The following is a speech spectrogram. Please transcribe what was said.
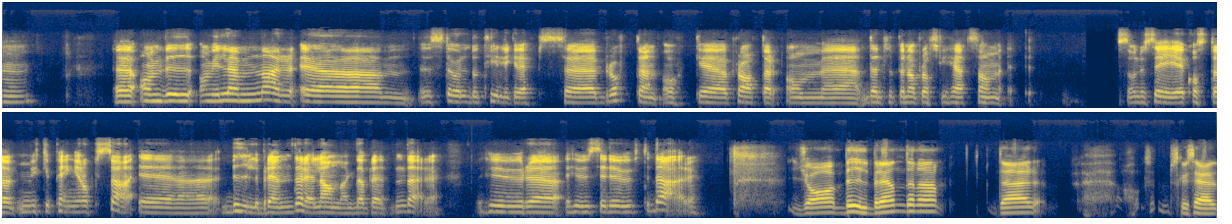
Mm. Eh, om vi, om vi lämnar eh, stöld och tillgreppsbrotten och eh, pratar om eh, den typen av brottslighet som som du säger kostar mycket pengar också. Eh, bilbränder eller anlagda bränder. Hur, eh, hur ser det ut där? Ja, bilbränderna där ska vi säga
